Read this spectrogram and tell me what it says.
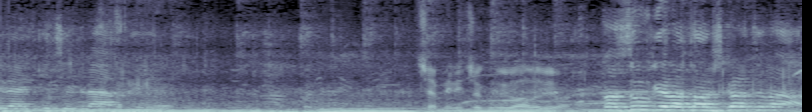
gumire egy kicsit rázni. Semmi nincs a gumival, vagy mi van? Na zúgjon a tans, gratulál!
